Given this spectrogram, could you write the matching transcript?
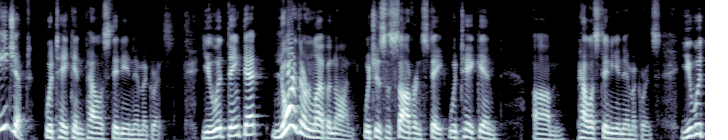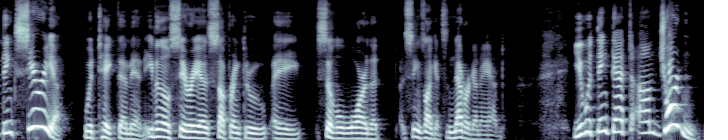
Egypt would take in Palestinian immigrants. You would think that northern Lebanon, which is a sovereign state, would take in um, Palestinian immigrants. You would think Syria would take them in, even though Syria is suffering through a civil war that seems like it's never going to end. You would think that um, Jordan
